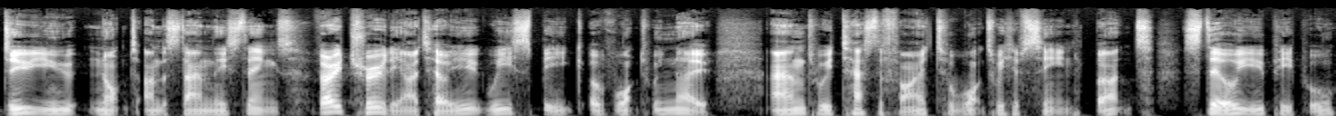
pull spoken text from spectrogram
do you not understand these things? Very truly, I tell you, we speak of what we know, and we testify to what we have seen. But still, you people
